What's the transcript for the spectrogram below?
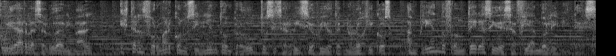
Cuidar la salud animal es transformar conocimiento en productos y servicios biotecnológicos, ampliando fronteras y desafiando límites.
